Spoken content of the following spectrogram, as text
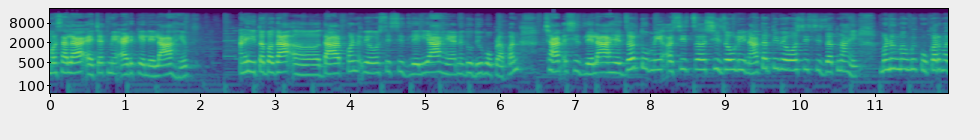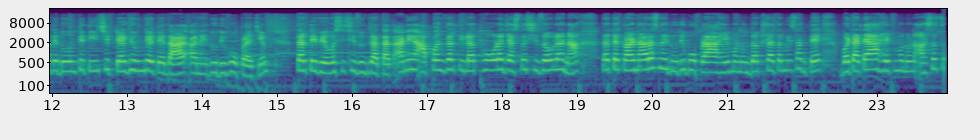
मसाला याच्यात मी ॲड केलेला आहे. आणि इथं बघा डाळ पण व्यवस्थित शिजलेली आहे आणि दुधी भोपळा पण छान शिजलेला आहे. जर तुम्ही अशीच शिजवली ना तर ती व्यवस्थित शिजत नाही. म्हणून मग मी कुकरमध्ये दोन ते तीन शिट्ट्या घेऊन घेते डाळ आणि दुधी भोपळ्याचे. तर ते व्यवस्थित शिजून जातात. आणि आपण जर तिला थोडं जास्त शिजवलं ना तर ते कळणारच नाही दुधी भोपळा आहे म्हणून. दक्षला तर मी सांगते बटाटे आहेत म्हणून असंच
